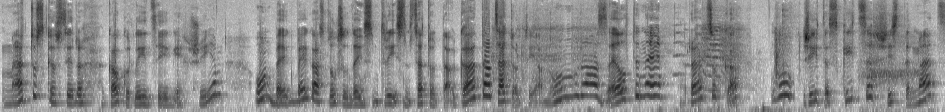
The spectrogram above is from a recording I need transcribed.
metus, kas ir kaut kur līdzīgi šiem. Un beig beigās 1934. gada 4. numurā Zeltenē redzu, ka Lūk, šī skice, šis te mets,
